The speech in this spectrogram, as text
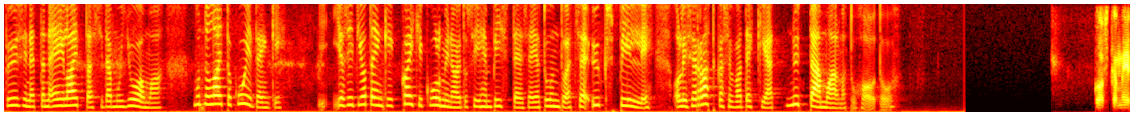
pyysin, että ne ei laittaisi sitä mun juomaa, mutta ne laitto kuitenkin. Ja sitten jotenkin kaikki kulminoitu siihen pisteeseen ja tuntui, että se yksi pilli oli se ratkaiseva tekijä, että nyt tämä maailma tuhoutuu. Koska me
